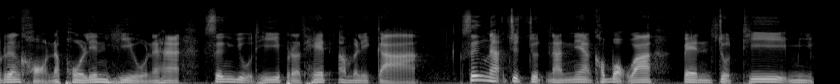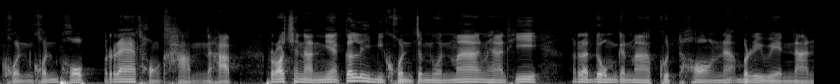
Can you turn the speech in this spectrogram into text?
เรื่องของนโปเลียนฮิลนะฮะซึ่งอยู่ที่ประเทศอเมริกา ซึ่งณจุดจุดนั้นเนี่ยเขาบอกว่าเป็นจุดที่มีคนค้นพบแร่ทองคำนะครับเพราะฉะนั้นเนี่ยก็เลยมีคนจำนวนมากนะฮะที่ระดมกันมาขุดทองณบริเวณนั้น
